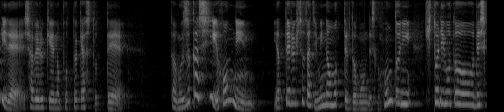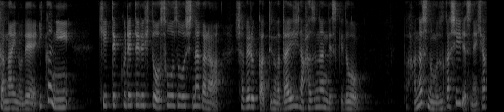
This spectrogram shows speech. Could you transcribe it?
人で喋る系のポッドキャストって多分難しい本人やってる人たちみんな思ってると思うんですけど本当に独り言でしかないのでいかに聞いてくれてる人を想像しながら喋るかっていうのが大事なはずなんですけど話すの難しいですね。100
